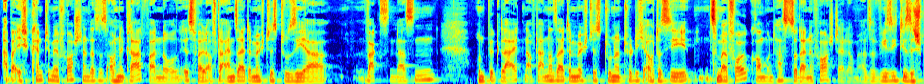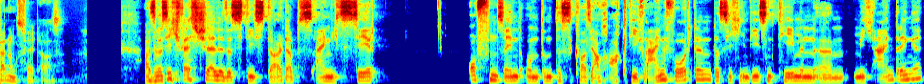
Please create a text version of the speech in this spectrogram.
Aber ich könnte mir vorstellen, dass es auch eine Gratwanderung ist, weil auf der einen Seite möchtest du sie ja wachsen lassen und begleiten. Auf der anderen Seite möchtest du natürlich auch, dass sie zum Erfolg kommen und hast so deine Vorstellung. Also wie sieht dieses Spannungsfeld aus? Also was ich feststelle, dass die Startups eigentlich sehr offen sind und, und das quasi auch aktiv einfordern, dass ich in diesen Themen ähm, mich einbringe.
